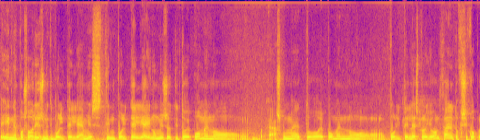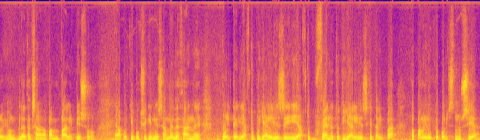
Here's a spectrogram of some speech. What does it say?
είναι πώς ορίζουμε την πολυτέλεια. Εμείς την πολυτέλεια είναι νομίζω ότι το επόμενο, ας πούμε, το επόμενο πολυτελές προϊόν θα είναι το φυσικό προϊόν. Δηλαδή θα ξαναπάμε πάλι πίσω από εκεί που ξεκινήσαμε. Δεν θα είναι πολυτέλεια αυτό που γυαλίζει ή αυτό που φαίνεται ότι γυαλίζει κτλ. Θα πάμε λίγο πιο πολύ στην ουσία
